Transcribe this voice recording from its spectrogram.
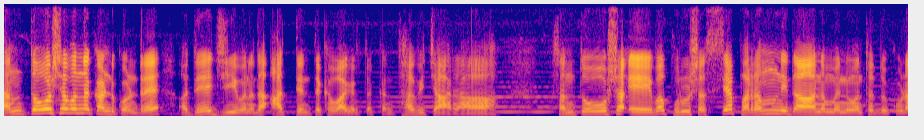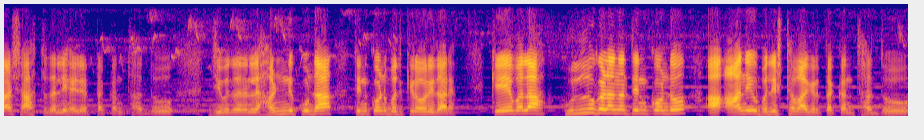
ಸಂತೋಷವನ್ನು ಕಂಡುಕೊಂಡ್ರೆ ಅದೇ ಜೀವನದ ಆತ್ಯಂತಿಕವಾಗಿರ್ತಕ್ಕಂಥ ವಿಚಾರ. ಸಂತೋಷ ಏವ ಪುರುಷಸ್ಯ ಪರಂ ನಿಧಾನಂ ಎನ್ನುವಂಥದ್ದು ಕೂಡ ಶಾಸ್ತ್ರದಲ್ಲಿ ಹೇಳಿರ್ತಕ್ಕಂಥದ್ದು. ಜೀವನದಲ್ಲಿ ಹಣ್ಣು ಕೂಡ ತಿನ್ಕೊಂಡು ಬದುಕಿರೋರಿದ್ದಾರೆ. ಕೇವಲ ಹುಲ್ಲುಗಳನ್ನು ತಿನ್ಕೊಂಡು ಆ ಆನೆಯು ಬಲಿಷ್ಠವಾಗಿರ್ತಕ್ಕಂಥದ್ದು.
